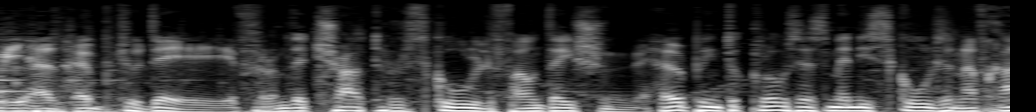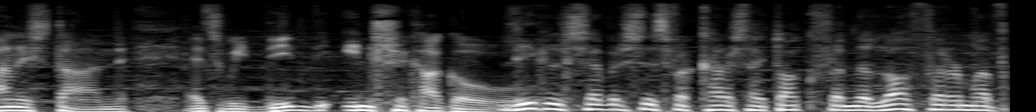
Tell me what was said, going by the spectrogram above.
We had help today from the Charter School Foundation, helping to close as many schools in Afghanistan as we did in Chicago. Legal services for Karzai Talk from the law firm of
